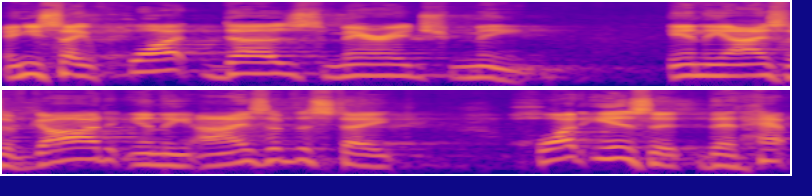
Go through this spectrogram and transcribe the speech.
And you say, what does marriage mean? In the eyes of God, in the eyes of the state, what is it that, ha-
